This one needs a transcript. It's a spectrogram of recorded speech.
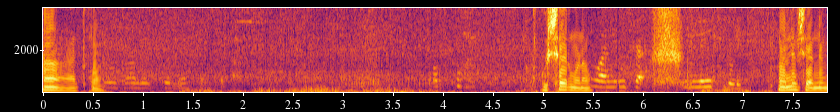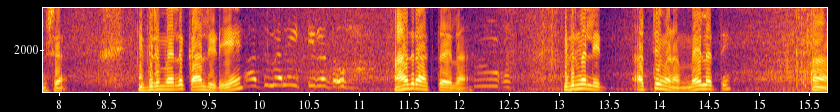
ಹಾಂ ಹುಷಾರು ಮೇಡಮ್. ಒಂದು ನಿಮಿಷ ನಿಮಿಷ ಇದ್ರ ಮೇಲೆ ಕಾಲಿಡಿ ಆದ್ರೆ ಆಗ್ತಾ ಇಲ್ಲ. ಇದ್ರ ಮೇಲೆ ಹತ್ತಿ ಮೇಡಮ್ ಮೇಲೆ ಹತ್ತಿ. ಹಾಂ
